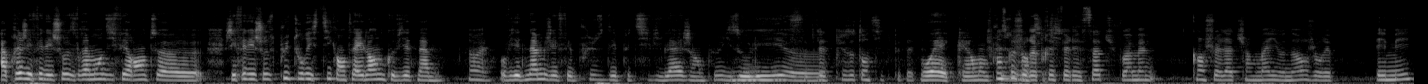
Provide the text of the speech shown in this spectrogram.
Après, j'ai fait des choses vraiment différentes. euh, j'ai fait des choses plus touristiques en Thaïlande qu'au Vietnam. Ouais. Au Vietnam, j'ai fait plus des petits villages un peu isolés. Mmh, Ça euh, devait être plus authentique, peut-être. Ouais, clairement. Je pense que j'aurais préféré ça, tu vois, même quand je suis allée à Chiang Mai au nord, j'aurais aimé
